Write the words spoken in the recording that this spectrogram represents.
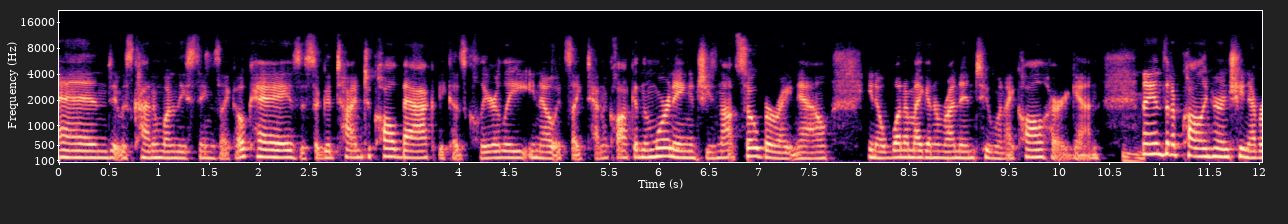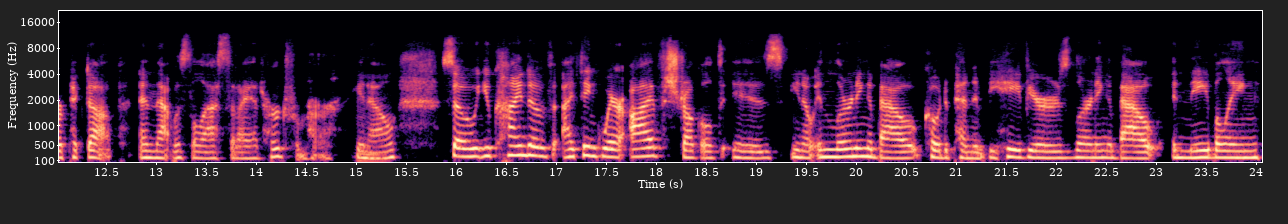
And it was kind of one of these things like, okay, is this a good time to call back? Because clearly, you know, it's like 10 o'clock in the morning and she's not sober right now. You know, what am I going to run into when I call her again? Mm-hmm. And I ended up calling her and she never picked up. And that was the last that I had heard from her, you mm-hmm. know? So you kind of, I think where I've struggled is, you know, in learning about codependent behaviors, learning about enabling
